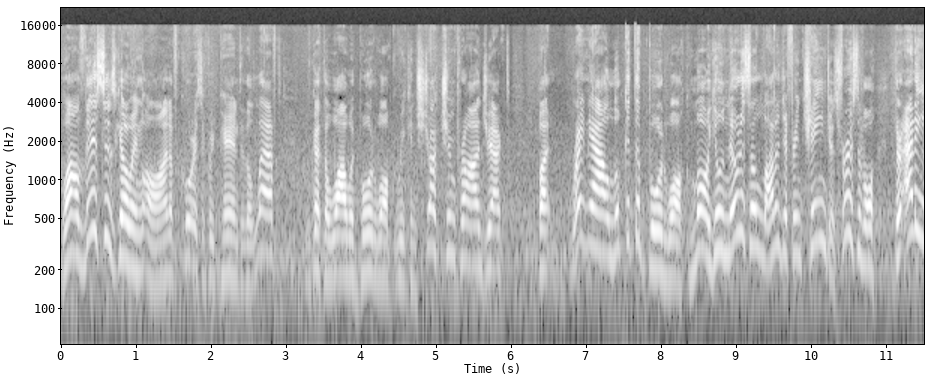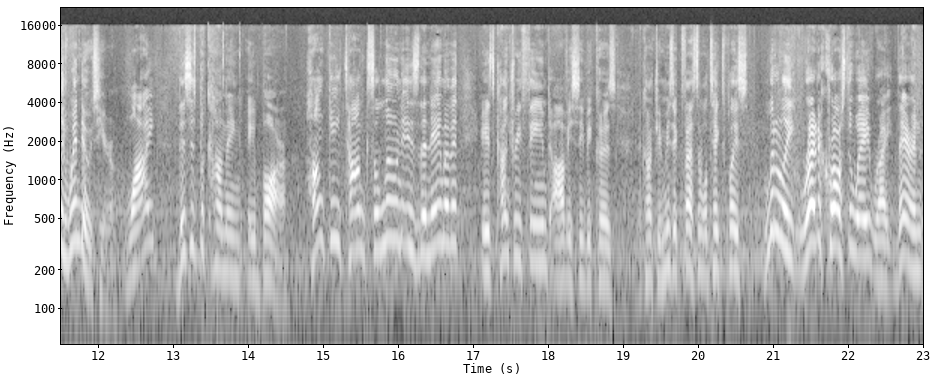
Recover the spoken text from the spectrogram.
While this is going on, of course, if we pan to the left, we've got the Wildwood Boardwalk reconstruction project. But right now, look at the Boardwalk Mall. You'll notice a lot of different changes. First of all, they're adding in windows here. Why? This is becoming a bar. Honky Tonk Saloon is the name of it. It's country themed, obviously, because the Country Music Festival takes place literally right across the way, right there. And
